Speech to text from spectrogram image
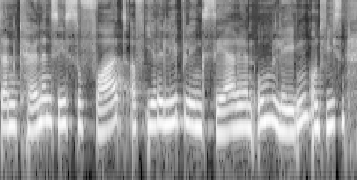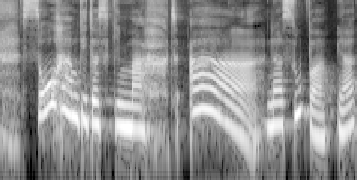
dann können sie es sofort auf ihre Lieblingsserien umlegen und wissen, so haben die das gemacht. Ah, na super, ja.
